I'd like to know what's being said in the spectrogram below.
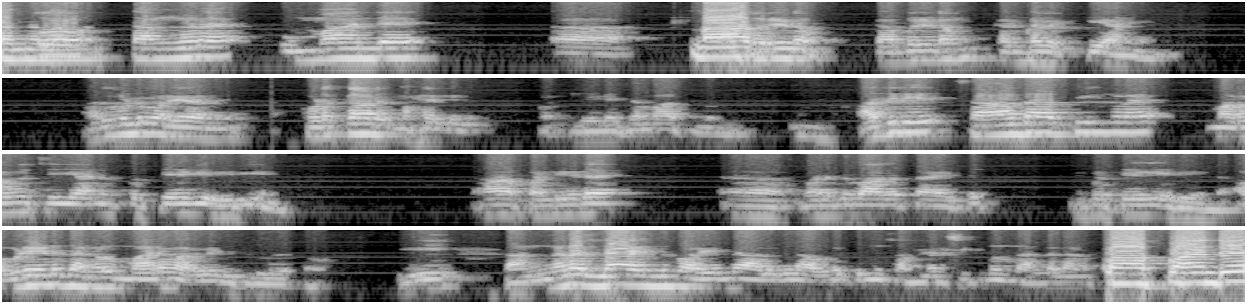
തങ്ങളാണ്. തങ്ങളെ ഉമ്മാന്റെ കബറിടം കബറിടം കണ്ട വ്യക്തിയാണ് ഞാൻ. അതുകൊണ്ട് പറയാണ് കൊടക്കാട് മഹലിൽ ജമാഅത്തുണ്ട് അതിൽ സാധാത്യങ്ങളെ മറവ് ചെയ്യാൻ പ്രത്യേക ഏരിയ ആ പള്ളിയുടെ വലതുഭാഗത്തായിട്ട് പ്രത്യേക ഏരിയ ഉണ്ട്. അവിടെയാണ് തങ്ങൾ ഉമ്മാനെ മറവ് കേട്ടോ. ഈ തങ്ങളല്ല എന്ന് പറയുന്ന ആളുകൾ അവിടെ നിന്ന് സന്ദർശിക്കുന്നത് നല്ലതാണ്. പാപ്പാന്റെ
